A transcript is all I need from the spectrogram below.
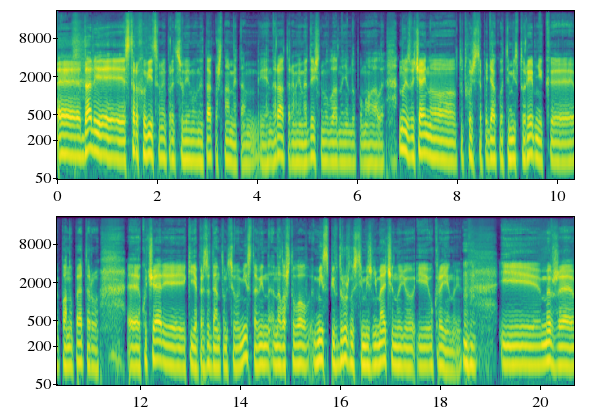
Е, Далі з страховіцями працюємо. Вони також нами там і генераторами, і медичним обладнанням допомагали. Ну і звичайно, тут хочеться подякувати місту Рибнік, е, пану Петеру е, Кучері, який є президентом цього міста. Він налаштував міст співдружності між Німеччиною і Україною. Мгм. І ми вже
